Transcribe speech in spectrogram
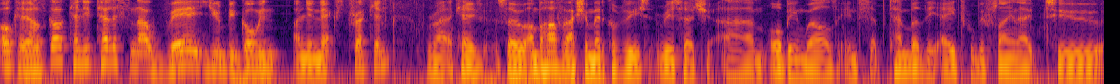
Okay, Azkar, can you tell us now where you'll be going on your next trekking? Right, okay. So, on behalf of Action Medical Re- Research, um, all being well, in September the 8th, we'll be flying out to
